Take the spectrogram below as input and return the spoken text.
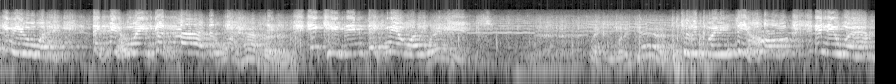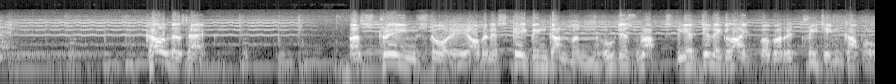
Take me away. Take me away. He's gone mad. What happened? He killed him. Take me away. Wait. Where do you want to go? To the police, home, anywhere. Cul-de-sac. A strange story of an escaping gunman who disrupts the idyllic life of a retreating couple.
